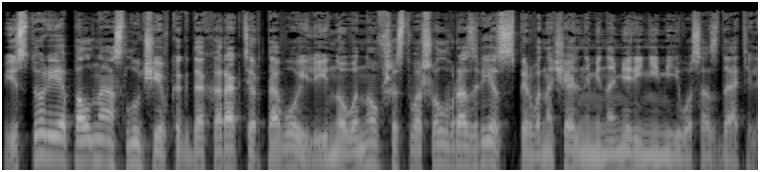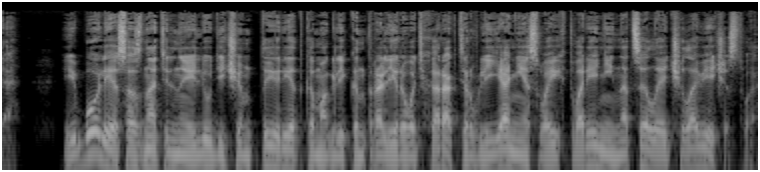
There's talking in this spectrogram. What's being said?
История полна случаев, когда характер того или иного новшества шел вразрез с первоначальными намерениями его создателя. И более сознательные люди, чем ты, редко могли контролировать характер влияния своих творений на целое человечество.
